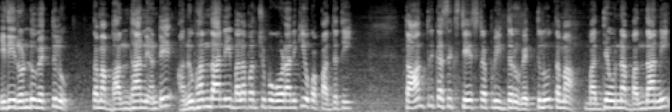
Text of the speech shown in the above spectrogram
ఇది రెండు వ్యక్తులు తమ బంధాన్ని అంటే అనుబంధాన్ని బలపరుచుకోవడానికి ఒక పద్ధతి. తాంత్రిక సెక్స్ చేసేటప్పుడు ఇద్దరు వ్యక్తులు తమ మధ్య ఉన్న బంధాన్ని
